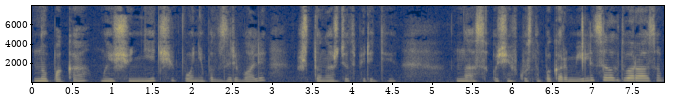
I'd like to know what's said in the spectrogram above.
но пока мы еще ничего не подозревали, что нас ждет впереди. Нас очень вкусно покормили целых два раза.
